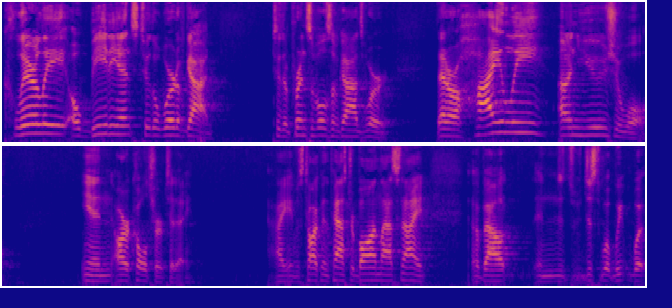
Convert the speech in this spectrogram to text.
clearly obedience to the Word of God, to the principles of God's Word, that are highly unusual in our culture today. I was talking with Pastor Bond last night about, and just what we, what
